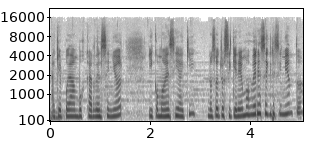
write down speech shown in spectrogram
a que puedan buscar del Señor. Y como decía aquí, nosotros si queremos ver ese crecimiento,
